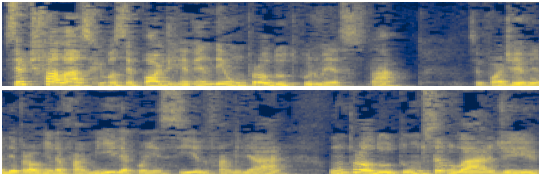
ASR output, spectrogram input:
Se eu te falasse que você pode revender um produto por mês, tá? Você pode revender para alguém da família, conhecido, familiar, um produto, um celular de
